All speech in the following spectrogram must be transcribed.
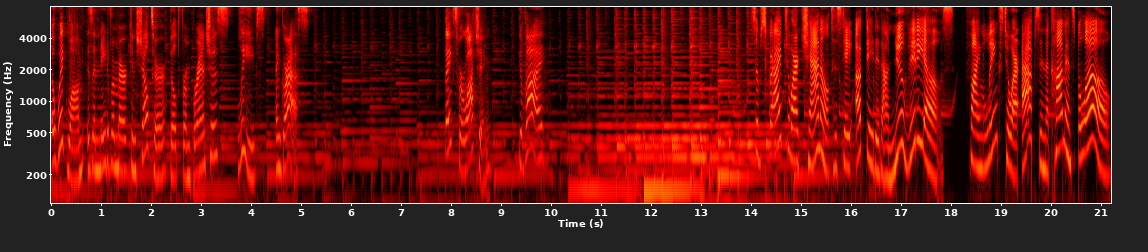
A wigwam is a Native American shelter built from branches, leaves, and grass. Thanks for watching. Goodbye. Subscribe to our channel to stay updated on new videos. Find links to our apps in the comments below.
